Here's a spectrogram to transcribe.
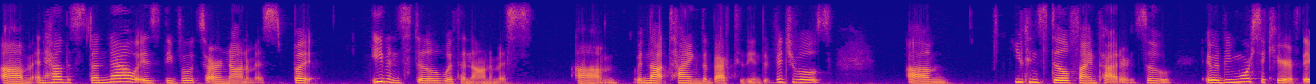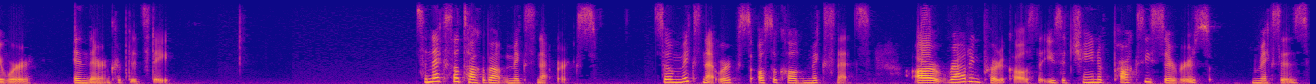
Um, and how this is done now is the votes are anonymous, but even still with anonymous, um, with not tying them back to the individuals, um, you can still find patterns. So it would be more secure if they were in their encrypted state. So next I'll talk about mixed networks. So mixed networks, also called mixed nets, are routing protocols that use a chain of proxy servers, mixes,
